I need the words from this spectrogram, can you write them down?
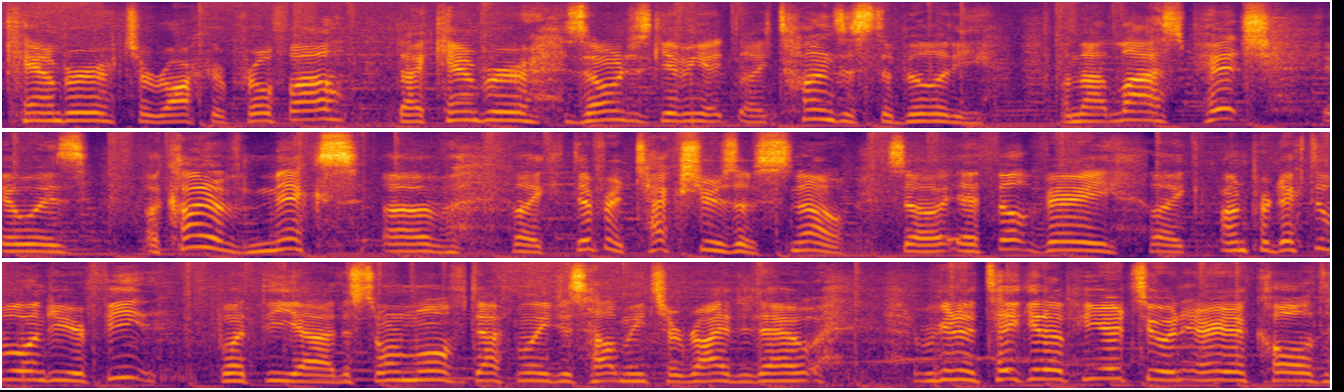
camber to rocker profile. That camber zone just giving it like tons of stability. On that last pitch, it was a kind of mix of like different textures of snow. So it felt very like unpredictable under your feet, but the, uh, the Storm Wolf definitely just helped me to ride it out we're gonna take it up here to an area called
